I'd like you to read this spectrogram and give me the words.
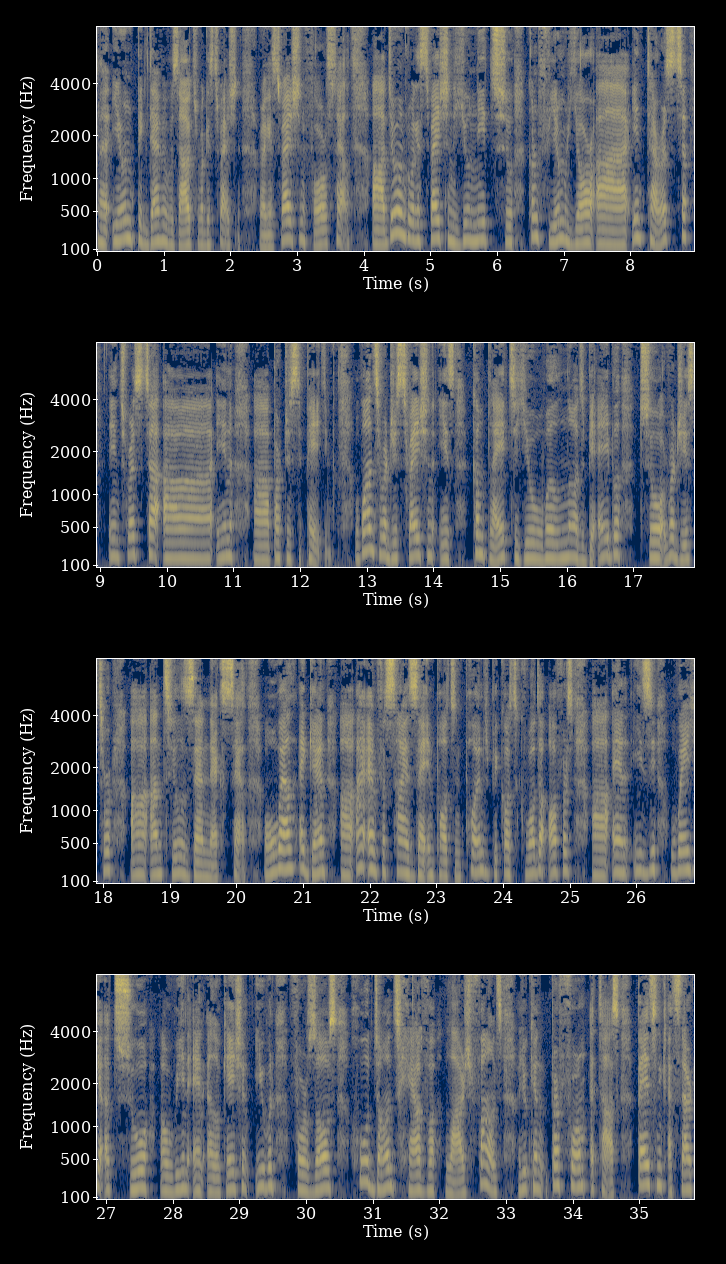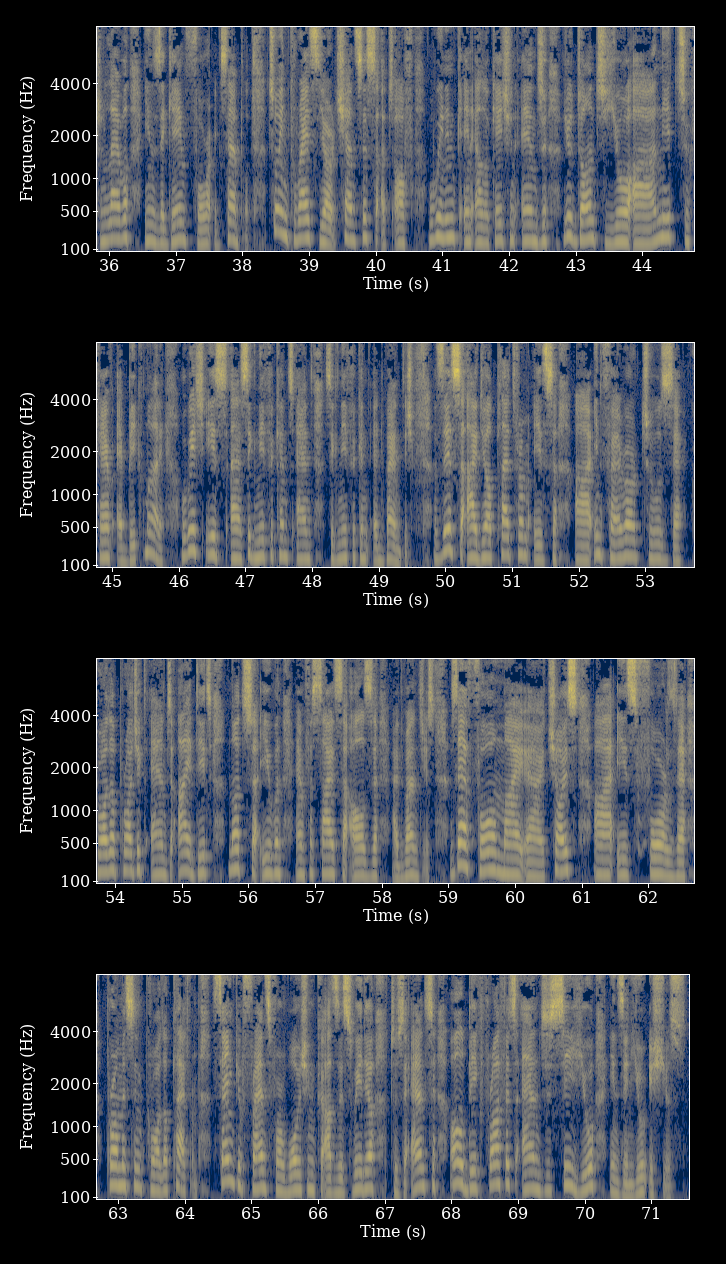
uh, earn PeakDefi without registration. Registration for sale. Uh, during registration, you need to confirm your uh, interests interest uh, in uh, participating. Once registration is complete, you will not be able to register uh, until the next sale. Well, again, uh, I emphasize the important point because Crodo offers uh, an easy way to uh, win an allocation even for those who don't have large funds. You can perform a task passing a certain level in the game, for example, to increase your chances of winning an allocation and you don't you uh, need to have a big money, which is a significant and significant advantage. This IDO platform is uh, inferior to the Crodo project and I did not even emphasize all the advantages. Therefore, my uh, choice choice uh, is for the promising Crodo platform. Thank you friends for watching uh, this video to the end. All big profits and see you in the new issues.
